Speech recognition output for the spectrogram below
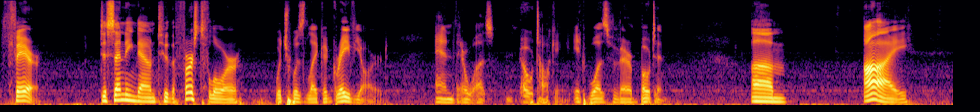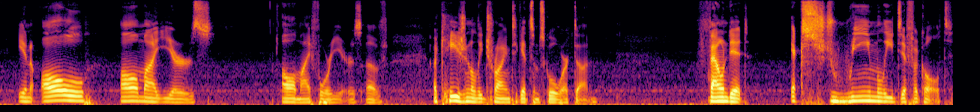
fair. Descending down to the first floor, which was like a graveyard, and there was no talking. It was verboten. Um, I, in all all my years, all my four years of occasionally trying to get some schoolwork done, found it extremely difficult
